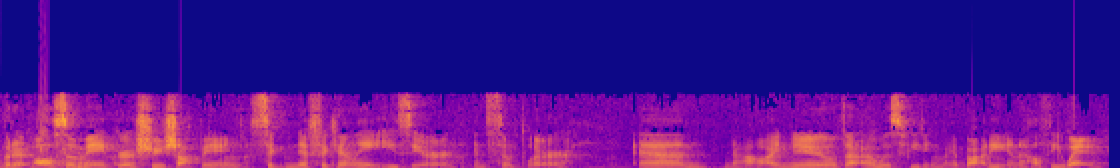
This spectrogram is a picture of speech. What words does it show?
but it also made grocery shopping significantly easier and simpler. And now I knew that I was feeding my body in a healthy way.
